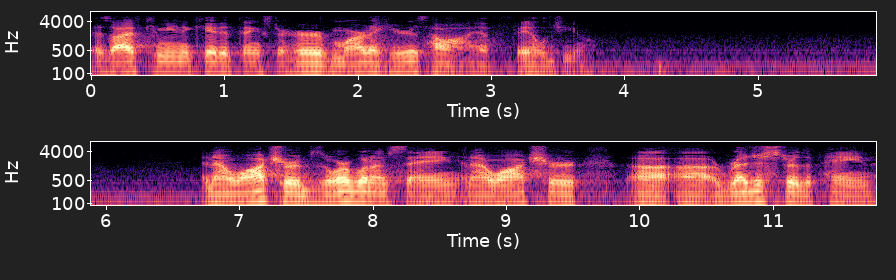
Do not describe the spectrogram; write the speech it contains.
as I've communicated things to her, Marta, here's how I have failed you. And I watch her absorb what I'm saying, and I watch her uh, uh, register the pain.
